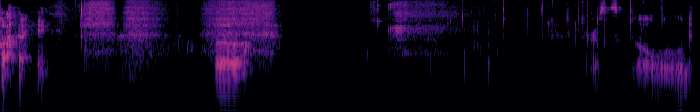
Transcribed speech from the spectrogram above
Why? Uh. Where's this gold?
